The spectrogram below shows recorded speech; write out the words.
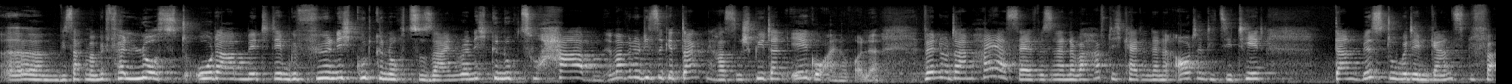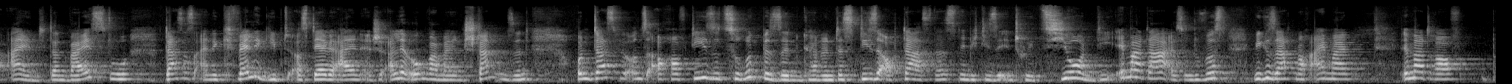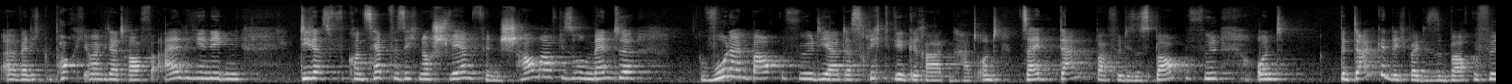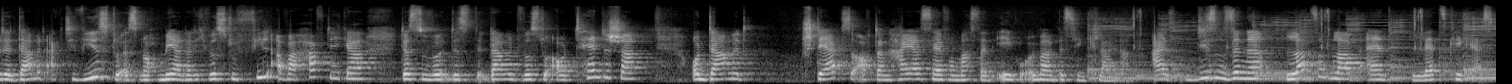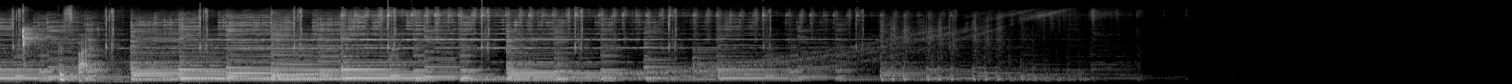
ähm, wie sagt man, mit Verlust oder mit dem Gefühl, nicht gut genug zu sein oder nicht genug zu haben. Immer wenn du diese Gedanken hast, dann spielt dein Ego eine Rolle. Wenn du in deinem Higher Self bist, in deiner Wahrhaftigkeit, in deiner Authentizität, dann bist du mit dem Ganzen vereint. Dann weißt du, dass es eine Quelle gibt, aus der wir allen, alle irgendwann mal entstanden sind und dass wir uns auch auf diese zurückbesinnen können und dass diese auch da ist. Das ist nämlich diese Intuition, die immer da ist. Und du wirst, wie gesagt, noch einmal immer drauf, äh, wenn ich poche ich immer wieder drauf, für all diejenigen, die das Konzept für sich noch schwer empfinden. Schau mal auf diese Momente, wo dein Bauchgefühl dir das Richtige geraten hat und sei dankbar für dieses Bauchgefühl und bedanke dich bei diesem Bauchgefühl, denn damit aktivierst du es noch mehr dadurch wirst du viel wahrhaftiger, dass du, das, damit wirst du authentischer und damit stärkst du auch dein Higher Self und machst dein Ego immer ein bisschen kleiner. Also in diesem Sinne, lots of love and let's kick ass. Bis bald.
